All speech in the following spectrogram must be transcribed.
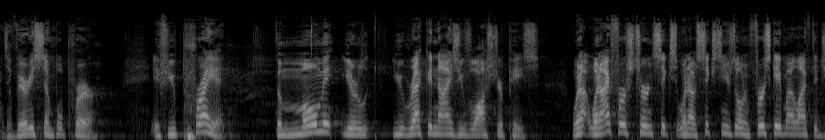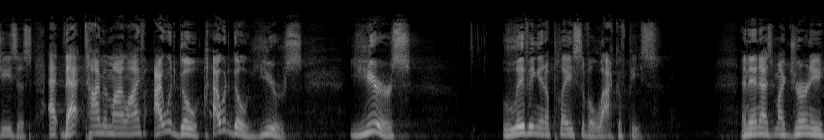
it's a very simple prayer. If you pray it, the moment you you recognize you've lost your peace. When I, when I first turned six, when I was 16 years old and first gave my life to Jesus, at that time in my life, I would go, I would go years, years living in a place of a lack of peace. And then as my journey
